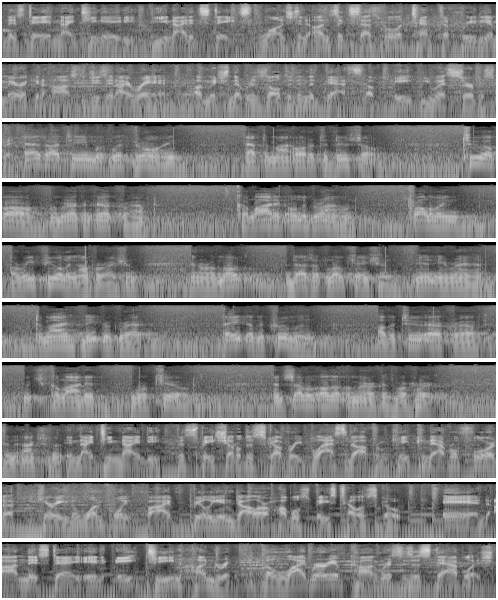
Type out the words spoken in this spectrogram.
On this day in 1980, the United States launched an unsuccessful attempt to free the American hostages in Iran, a mission that resulted in the deaths of eight U.S. servicemen. As our team was withdrawing after my order to do so, two of our American aircraft collided on the ground following a refueling operation in a remote desert location in Iran. To my deep regret, eight of the crewmen of the two aircraft which collided were killed, and several other Americans were hurt in the accident. In 1990, the Space Shuttle Discovery blasted off from Cape Canaveral, Florida, carrying the $1.5 billion Hubble Space Telescope. And on this day, in 1800, the Library of Congress is established.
